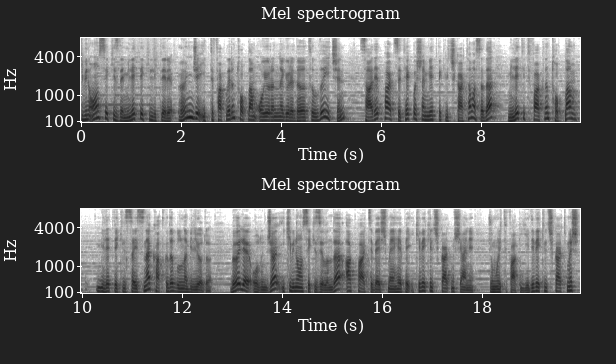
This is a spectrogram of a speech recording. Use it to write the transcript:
2018'de milletvekillikleri önce ittifakların toplam oy oranına göre dağıtıldığı için Saadet Partisi tek başına milletvekili çıkartamasa da Millet İttifakı'nın toplam milletvekili sayısına katkıda bulunabiliyordu. Böyle olunca 2018 yılında AK Parti 5, MHP 2 vekil çıkartmış yani Cumhur İttifakı 7 vekil çıkartmış.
